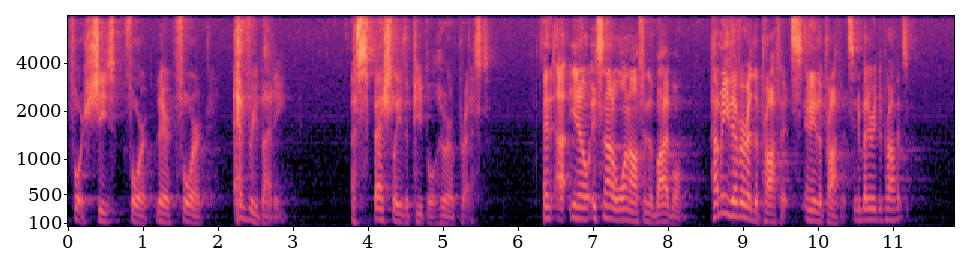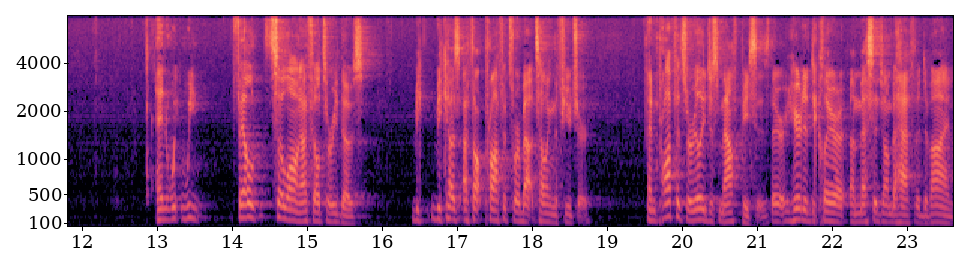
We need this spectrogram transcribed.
for, she's for, they're for everybody, especially the people who are oppressed. And, uh, you know, it's not a one off in the Bible. How many of you have ever read the prophets? Any of the prophets? Anybody read the prophets? And we, we failed so long, I failed to read those because I thought prophets were about telling the future. And prophets are really just mouthpieces. They're here to declare a message on behalf of the divine.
